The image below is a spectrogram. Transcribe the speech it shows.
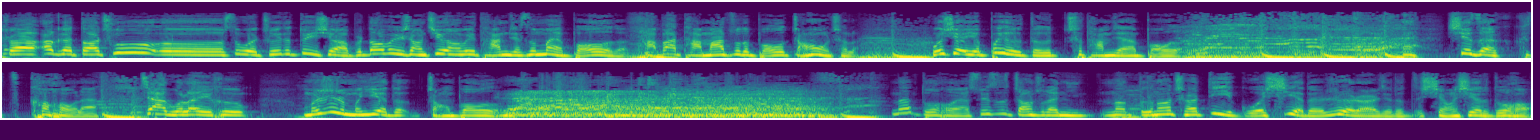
说二哥当初呃是我追的对象，不知道为啥，就因为他们家是卖包子的，他爸他妈做的包子真好吃了，我小一辈子都吃他们家的包子。哎，现在可可好了，嫁过来以后。没日没夜的长包子，那多好呀！随时长出来，你那都能吃地锅蟹的热热的香蟹的多好。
